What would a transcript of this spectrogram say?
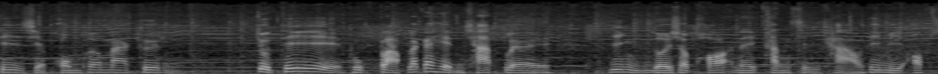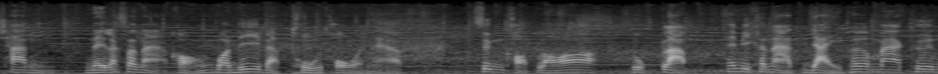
ที่เฉียบคมเพิ่มมากขึ้น จุดที่ถูกปรับและก็เห็นชัดเลย ยิ่งโดยเฉพาะในคันสีขาวที่มีออปชั่นในลักษณะของบอดี้แบบทูโทนนะครับ ซึ่งขอบล้อถูกปรับให้มีขนาดใหญ่เพิ่มมากขึ้น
